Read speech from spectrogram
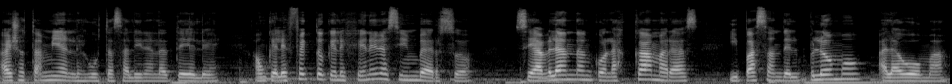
A ellos también les gusta salir en la tele, aunque el efecto que les genera es inverso. Se ablandan con las cámaras y pasan del plomo a la goma.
